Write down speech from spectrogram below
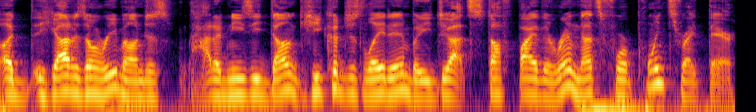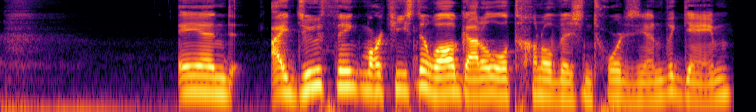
a, he got his own rebound, just had an easy dunk. He could just laid it in, but he got stuffed by the rim. That's four points right there. And I do think Markquis Nowell got a little tunnel vision towards the end of the game.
